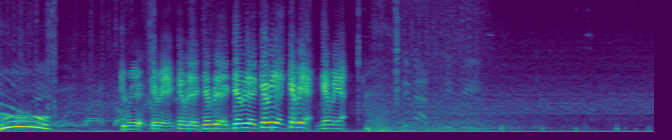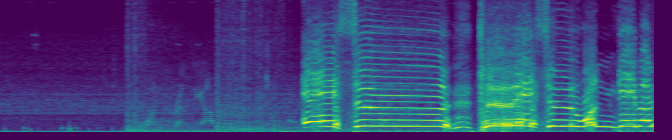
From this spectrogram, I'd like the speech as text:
Ooh. Give me it, give me it, give me it, give me it, give me it, give me it, give me it, give me it. One friendly operator. Asu! Two Asu! One game of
